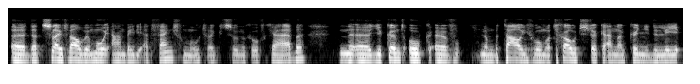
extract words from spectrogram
eh, dat sluit wel weer mooi aan bij die adventure mode, waar ik het zo nog over ga hebben. Eh, je kunt ook, eh, dan betaal je gewoon wat goudstukken en dan kun je de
